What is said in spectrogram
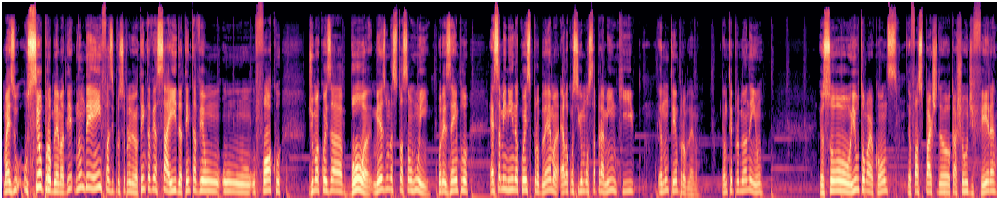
Mas o, o seu problema, não dê ênfase para o seu problema. Tenta ver a saída, tenta ver um, um, um foco de uma coisa boa, mesmo na situação ruim. Por exemplo, essa menina com esse problema, ela conseguiu mostrar para mim que eu não tenho problema. Eu não tenho problema nenhum. Eu sou o Hilton Marcondes, eu faço parte do Cachorro de Feira.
